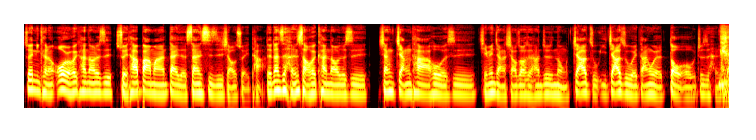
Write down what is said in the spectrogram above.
所以你可能偶尔会看到，就是水獭爸妈带着三四只小水獭，对，但是很少会看到，就是像江獭或者是前面讲的小爪水獭，就是那种家族以家族为单位的斗殴，就是很少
